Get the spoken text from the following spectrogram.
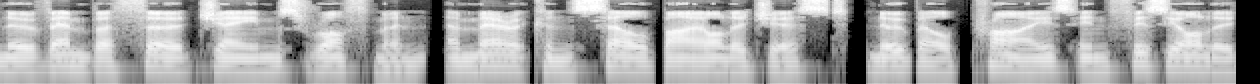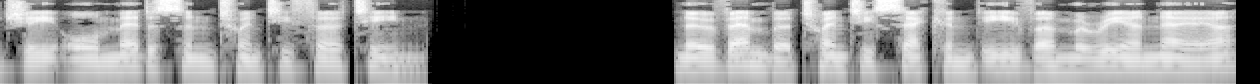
November 3 – James Rothman, American cell biologist, Nobel Prize in Physiology or Medicine 2013. November 22 – Eva Maria Neher,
